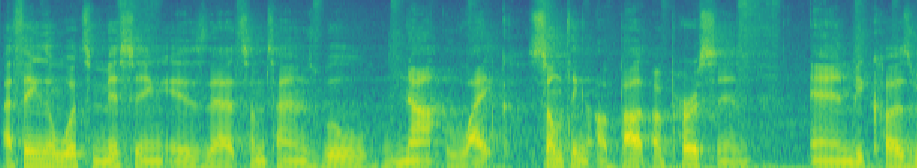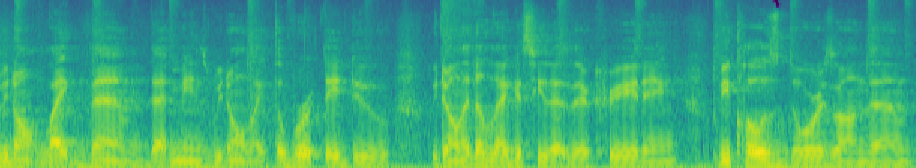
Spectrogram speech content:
I think that what's missing is that sometimes we'll not like something about a person and because we don't like them, that means we don't like the work they do, we don't like the legacy that they're creating, we close doors on them.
